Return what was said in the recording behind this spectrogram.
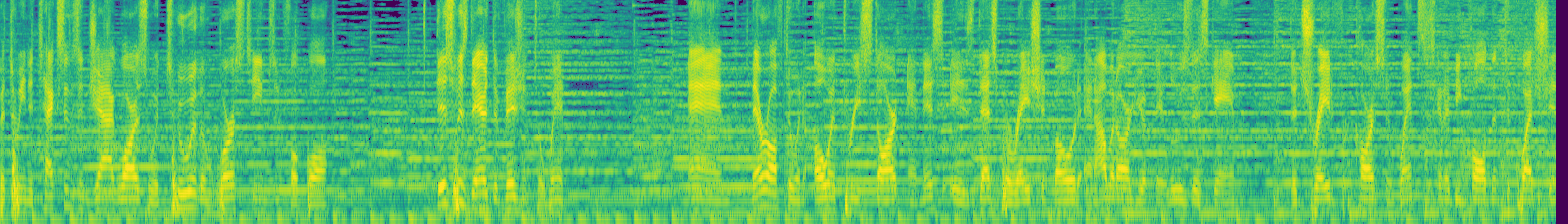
between the Texans and Jaguars, who are two of the worst teams in football. This was their division to win. And they're off to an 0 3 start, and this is desperation mode. And I would argue if they lose this game, the trade for Carson Wentz is going to be called into question.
